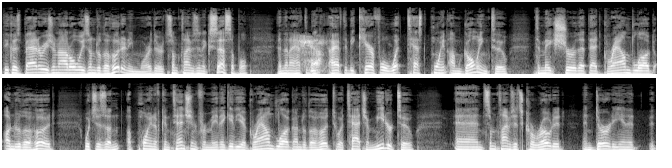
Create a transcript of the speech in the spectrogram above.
because batteries are not always under the hood anymore. They're sometimes inaccessible. And then I have to be, I have to be careful what test point I'm going to to make sure that that ground lug under the hood, which is a, a point of contention for me, they give you a ground lug under the hood to attach a meter to, and sometimes it's corroded and dirty, and it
